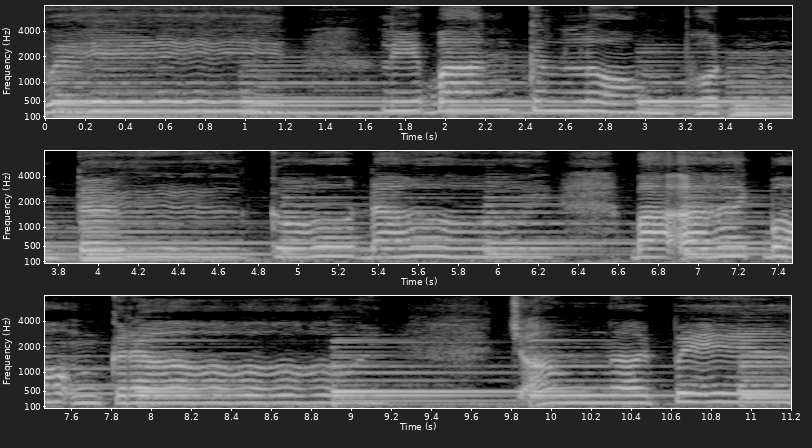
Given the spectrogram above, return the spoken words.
វេលាបានកន្លងផុតទៅក៏ដោយបើអាចបងក្រោយចង់ឲ្យពេល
